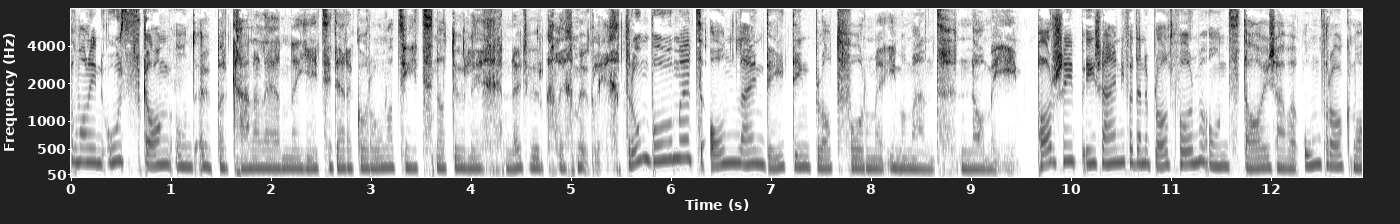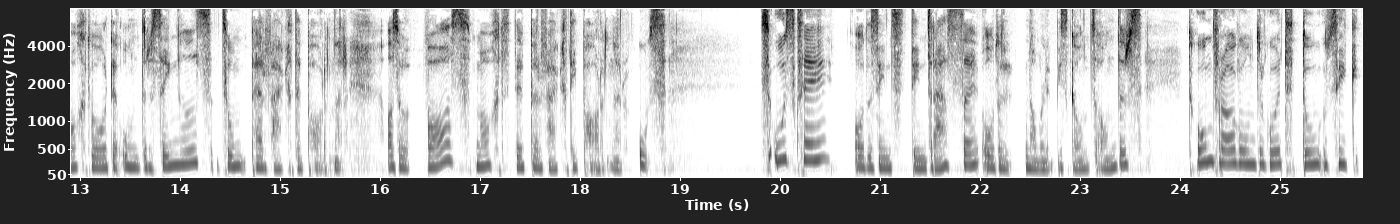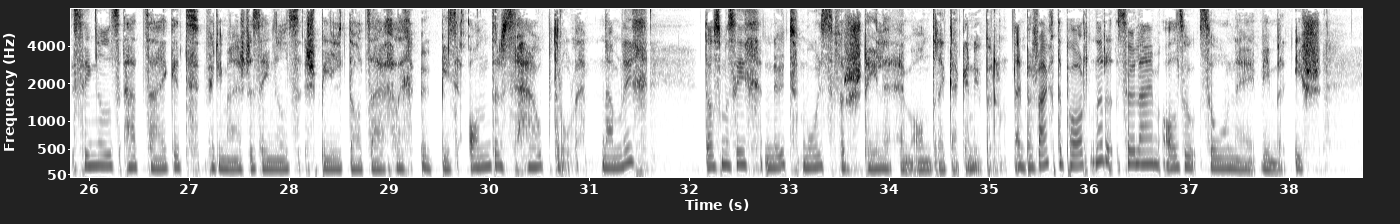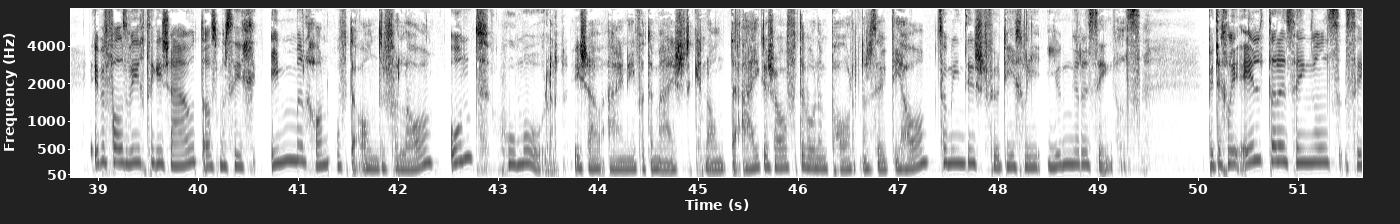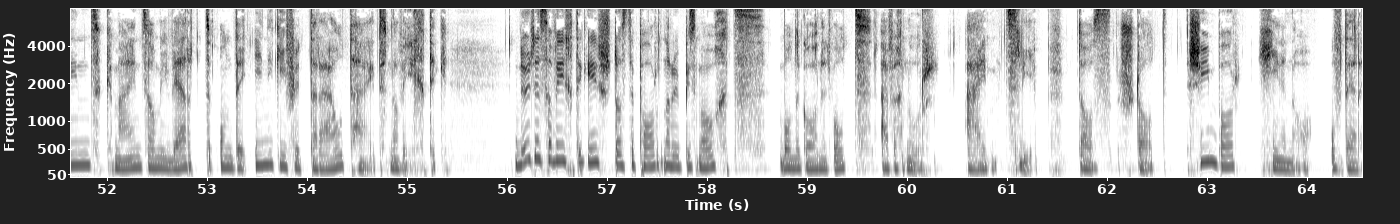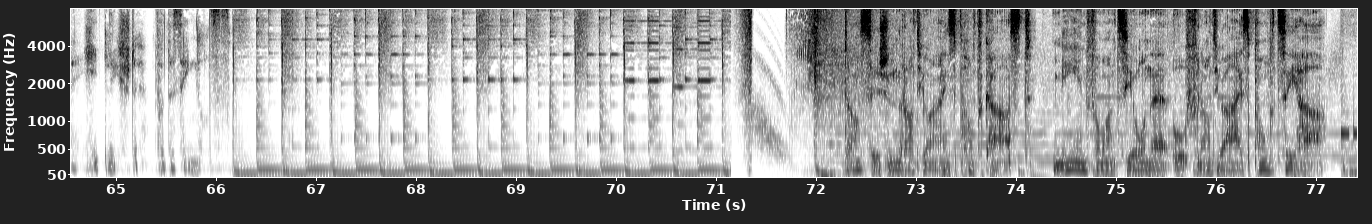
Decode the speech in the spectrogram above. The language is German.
Einfach mal in Ausgang und jemanden kennenlernen, jetzt in dieser Corona-Zeit natürlich nicht wirklich möglich. Darum boomen Online-Dating-Plattformen im Moment noch mehr. Parship ist eine von diesen Plattformen und da ist auch eine Umfrage gemacht worden unter Singles zum perfekten Partner. Also was macht der perfekte Partner aus? Das Aussehen oder sind es die Interessen oder nochmal etwas ganz anderes? Die Umfrage unter gut 1000 Singles hat gezeigt, für die meisten Singles spielt tatsächlich etwas anderes Hauptrolle. Nämlich, dass man sich nicht muss verstellen einem anderen gegenüber. Ein perfekter Partner soll einem also so nehmen, wie man ist. Ebenfalls wichtig ist auch, dass man sich immer auf den anderen verlassen kann. Und Humor ist auch eine der meist genannten Eigenschaften, die ein Partner sollte haben, zumindest für die etwas jüngeren Singles. Bei den etwas älteren Singles sind gemeinsame Werte und eine innige Vertrautheit noch wichtig. Nicht so wichtig ist, dass der Partner etwas macht, was er gar nicht will, einfach nur einem zu lieb. Das steht scheinbar hinten an auf dieser Hitliste der Singles. Das ist ein Radio 1 Podcast. Mehr Informationen auf radio1.ch.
